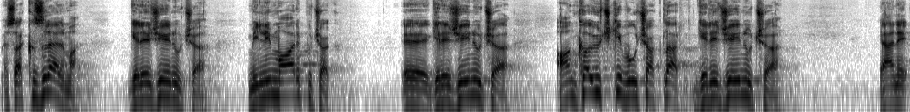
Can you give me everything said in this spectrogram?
Mesela Kızıl Elma, geleceğin uçağı. Milli Muharip Uçak, e, geleceğin uçağı. Anka 3 gibi uçaklar, geleceğin uçağı. Yani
